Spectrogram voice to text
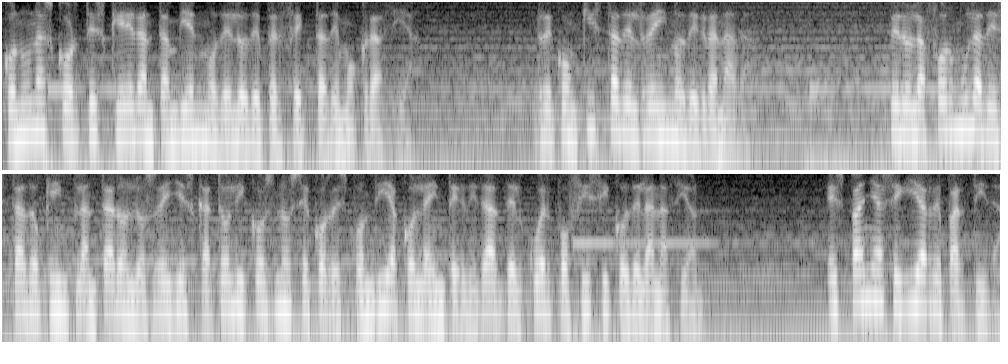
con unas cortes que eran también modelo de perfecta democracia. Reconquista del Reino de Granada pero la fórmula de Estado que implantaron los reyes católicos no se correspondía con la integridad del cuerpo físico de la nación. España seguía repartida.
